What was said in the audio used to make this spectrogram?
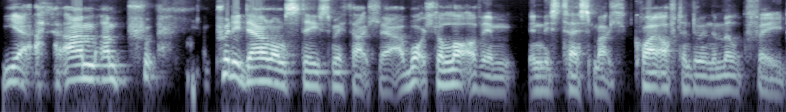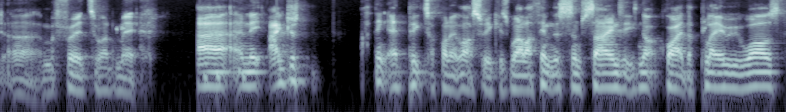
Yeah, I'm I'm pr- pretty down on Steve Smith actually. I watched a lot of him in this Test match, quite often doing the milk feed. Uh, I'm afraid to admit, uh, and it, I just I think Ed picked up on it last week as well. I think there's some signs that he's not quite the player he was.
